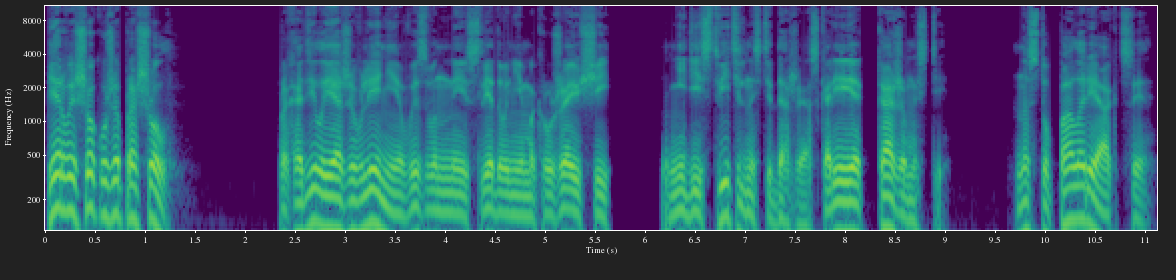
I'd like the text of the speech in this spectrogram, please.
Первый шок уже прошел. Проходило и оживление, вызванное исследованием окружающей не действительности даже, а скорее кажемости. Наступала реакция.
